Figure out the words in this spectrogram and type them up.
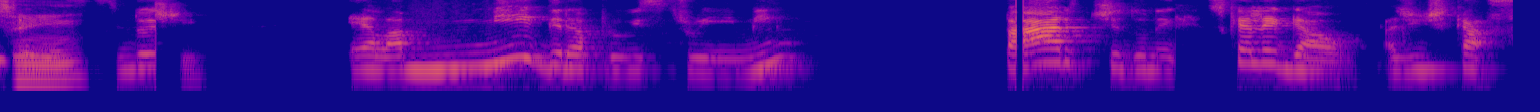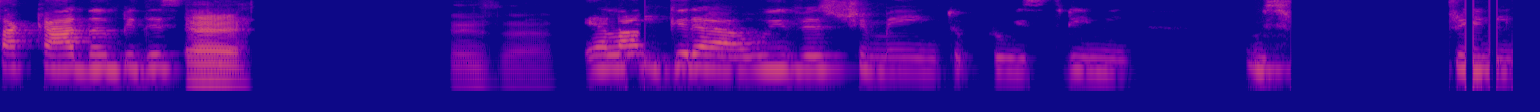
empresas. Ela migra para o streaming, parte do negócio. Isso que é legal, a gente sacar da ambidestria. É. Exato. Ela migra o investimento para o streaming, um streaming,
